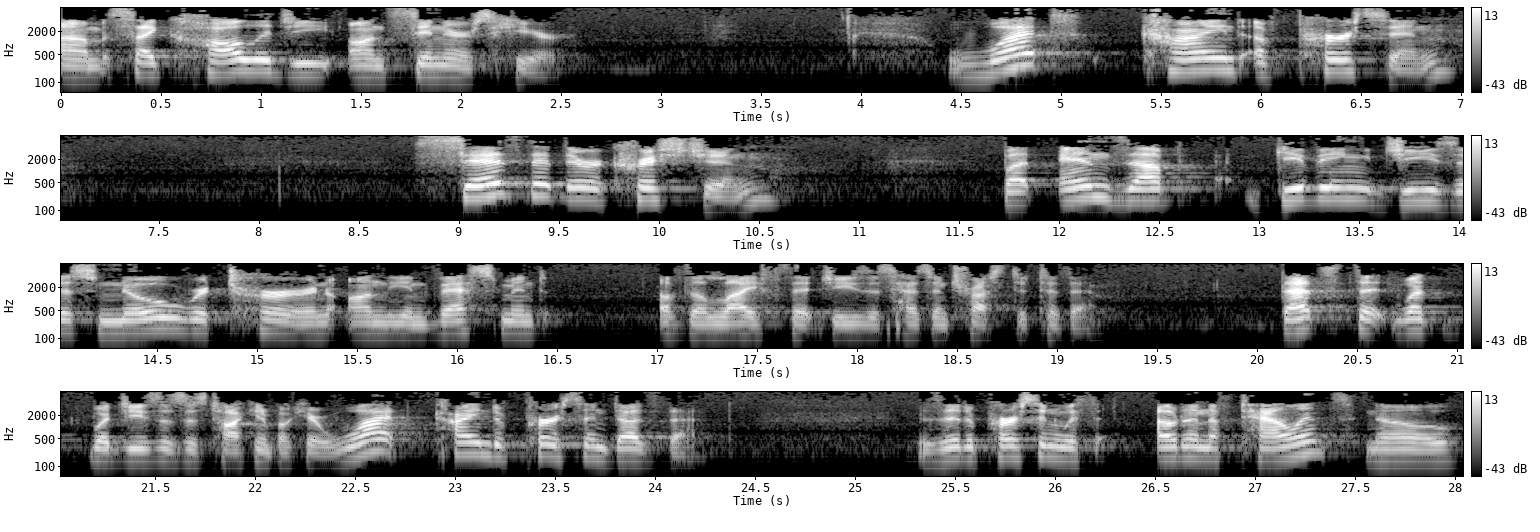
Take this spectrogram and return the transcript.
um, psychology on sinners here. What kind of person says that they're a Christian, but ends up giving Jesus no return on the investment of the life that Jesus has entrusted to them. That's the, what, what Jesus is talking about here. What kind of person does that? Is it a person without enough talent? No.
